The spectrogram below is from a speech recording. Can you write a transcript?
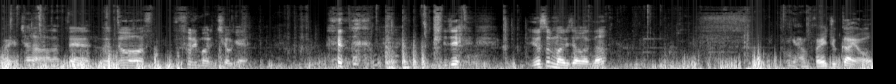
아 괜찮아 나 빼. 너 소리만이 채우게 이제 여섯 마리 잡았나? 한번 보여줄까요?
